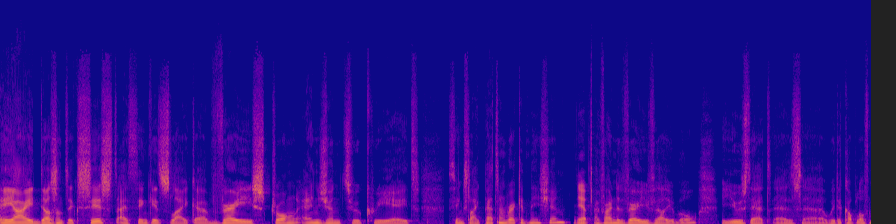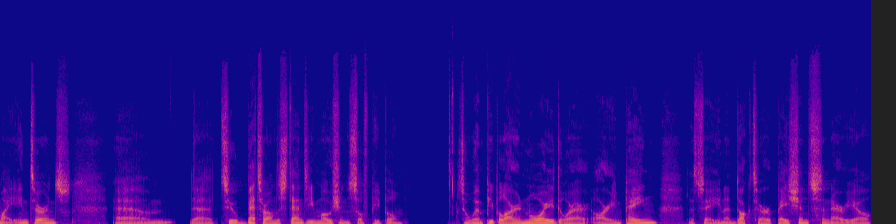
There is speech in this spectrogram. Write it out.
AI doesn't exist. I think it's like a very strong engine to create things like pattern recognition. Yep. I find it very valuable. I use that as uh, with a couple of my interns um, uh, to better understand the emotions of people. So when people are annoyed or are, are in pain, let's say in a doctor-patient scenario,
